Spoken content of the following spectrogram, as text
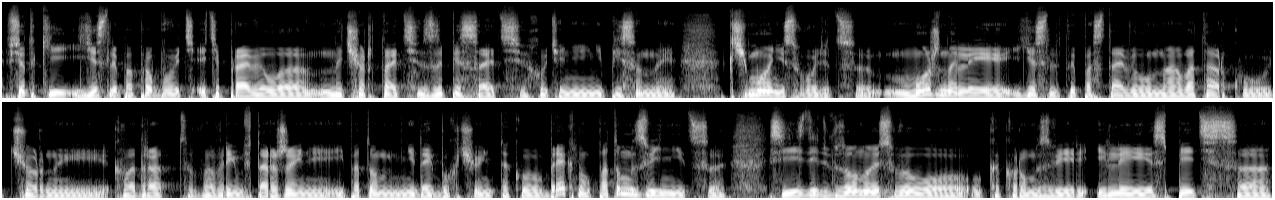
Все-таки, если попробовать эти правила начертать, записать, хоть они и не писанные, к чему они сводятся? Можно ли если ты поставил на аватарку черный квадрат во время вторжения и потом, не дай бог, что-нибудь такого брякнул, потом извиниться, съездить в зону СВО, как ром-зверь, или спеть с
